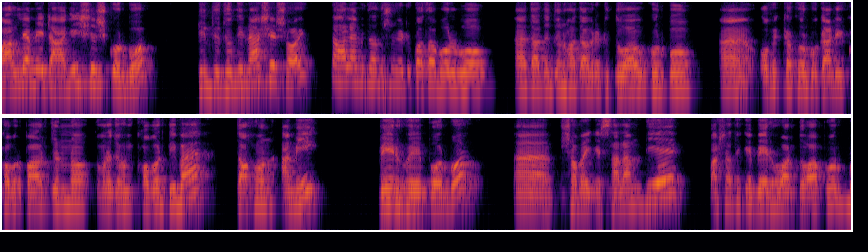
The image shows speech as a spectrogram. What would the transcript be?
পারলে আমি এটা আগেই শেষ করব কিন্তু যদি না শেষ হয় তাহলে আমি তাদের সঙ্গে একটু কথা বলব আহ, তাদের জন্য হয়তো আবার একটু দোয়াও করব হ্যাঁ অপেক্ষা করব গাড়ির খবর পাওয়ার জন্য তোমরা যখন খবর দিবা তখন আমি বের হয়ে পড়ব সবাইকে সালাম দিয়ে বাসা থেকে বের হওয়ার দোয়া পড়ব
